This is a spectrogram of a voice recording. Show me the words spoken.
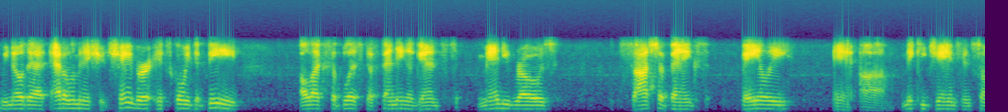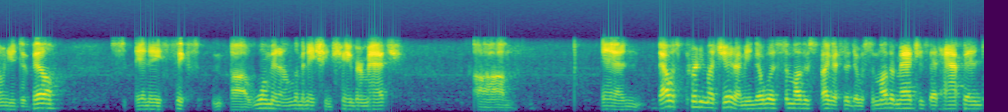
we know that at Elimination Chamber, it's going to be Alexa Bliss defending against Mandy Rose, Sasha Banks, Bayley, and uh, Mickie James and Sonya Deville in a six-woman uh, elimination chamber match. Um, and that was pretty much it. I mean, there was some other, like I said, there was some other matches that happened,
